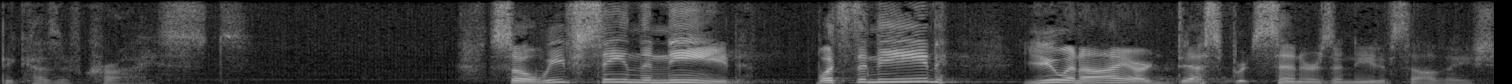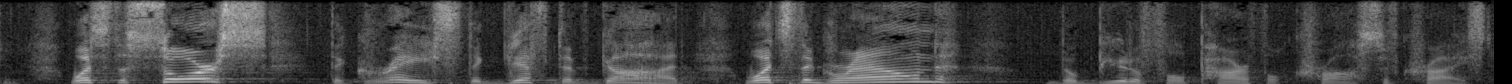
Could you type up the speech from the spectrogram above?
because of Christ. So we've seen the need. What's the need? You and I are desperate sinners in need of salvation. What's the source? The grace, the gift of God. What's the ground? The beautiful, powerful cross of Christ.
